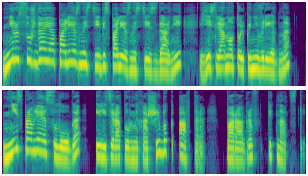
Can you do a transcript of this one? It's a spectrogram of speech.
не рассуждая о полезности и бесполезности изданий, если оно только не вредно, не исправляя слога и литературных ошибок автора. Параграф 15.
